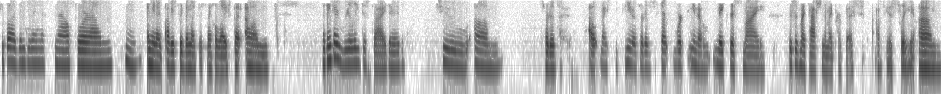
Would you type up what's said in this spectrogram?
people. I've been doing this now for um hmm, I mean I've obviously been like this my whole life, but um I think I really decided to um sort of out my you know, sort of start work you know, make this my this is my passion and my purpose, obviously. Um,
